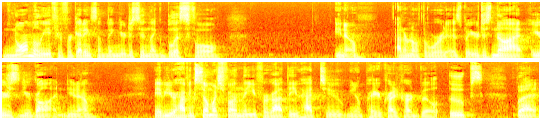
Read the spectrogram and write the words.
normally if you're forgetting something, you're just in like blissful you know, I don't know what the word is, but you're just not, you're just, you're gone, you know? Maybe you're having so much fun that you forgot that you had to, you know, pay your credit card bill. Oops. But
